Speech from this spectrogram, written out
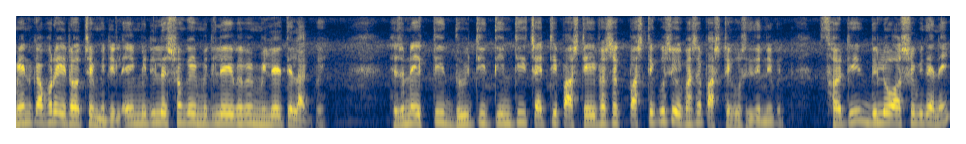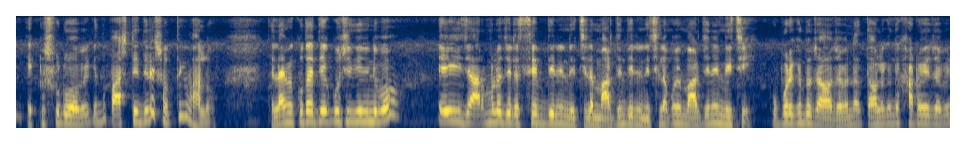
মেন কাপড়ে এটা হচ্ছে মিডিল এই মিডিলের সঙ্গে মিডিলে এইভাবে মিলাইতে লাগবে। সেজন্য একটি, দুইটি, তিনটি, চারটি, পাঁচটি, এই পাশে পাঁচটি কুচি, ওই পাশে পাঁচটি কুচি দিয়ে নেবেন। ছয়টি দিলেও অসুবিধা নেই, একটু শুরু হবে, কিন্তু পাঁচটি দিলে সব থেকে ভালো। তাহলে আমি কোথায় থেকে কুচি দিয়ে নেব? এই যে যেটা সেপ দিয়ে নিয়েছিলাম মার্জিন দিয়ে নিয়েছিলাম, ওই মার্জিনের নিচে, উপরে কিন্তু যাওয়া যাবে না, তাহলে কিন্তু খাটো হয়ে যাবে।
